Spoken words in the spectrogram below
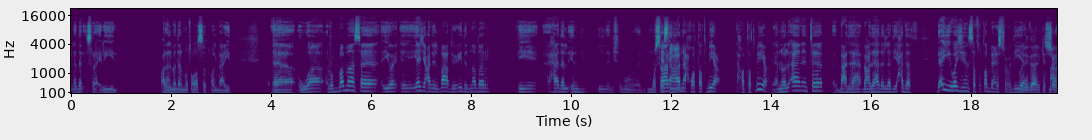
لدى الإسرائيليين على المدى المتوسط والبعيد. آه، وربما سيجعل البعض يعيد النظر في هذا المسارعة. نحو التطبيع. نحو التطبيع لأنه الآن أنت بعد بعد هذا الذي حدث بأي وجه ستطبع السعودية ولذلك السعودية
